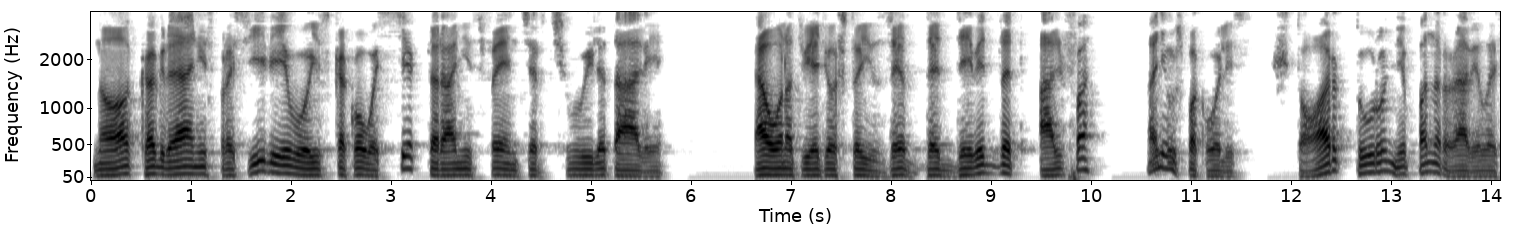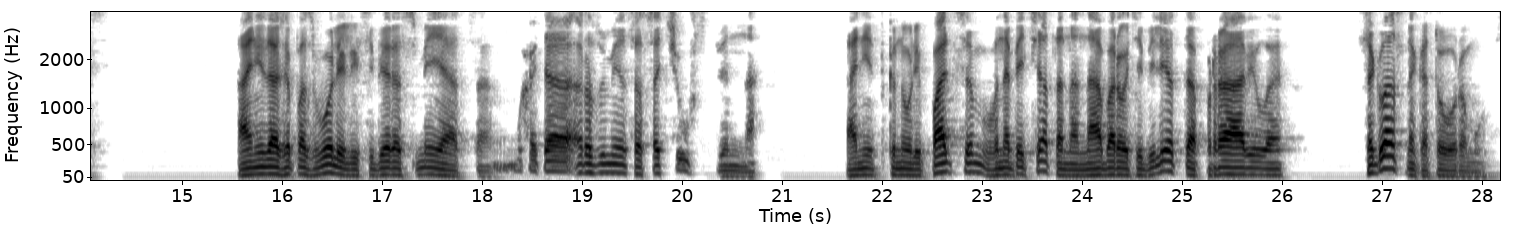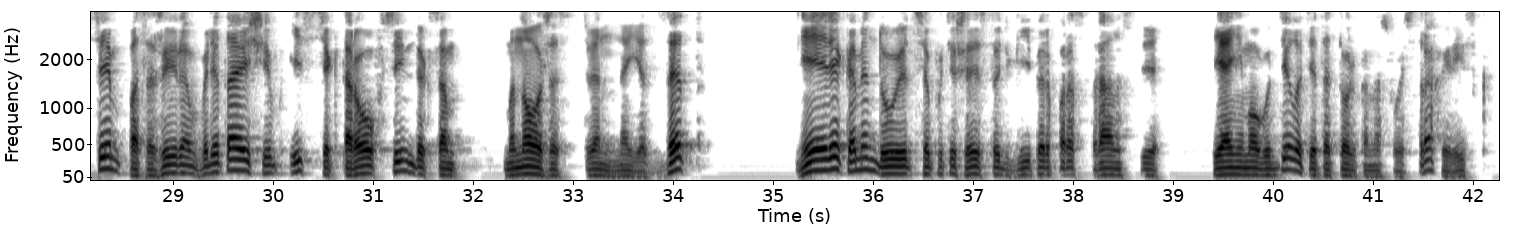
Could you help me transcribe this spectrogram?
Но когда они спросили его, из какого сектора они с Фенчерч вылетали, а он ответил, что из ZZ9Z Альфа, они успокоились, что Артуру не понравилось. Они даже позволили себе рассмеяться, хотя, разумеется, сочувственно. Они ткнули пальцем в напечатано на обороте билета правило — согласно которому всем пассажирам, вылетающим из секторов с индексом множественное Z, не рекомендуется путешествовать в гиперпространстве, и они могут делать это только на свой страх и риск.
